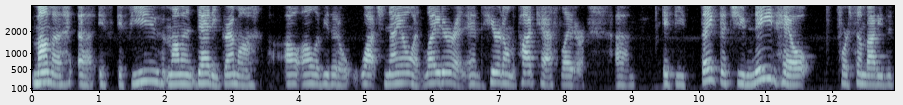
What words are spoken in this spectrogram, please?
Mama, uh, if if you, Mama, Daddy, Grandma, all, all of you that'll watch now and later and, and hear it on the podcast later, um, if you think that you need help for somebody to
